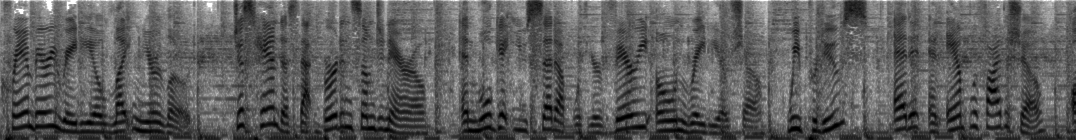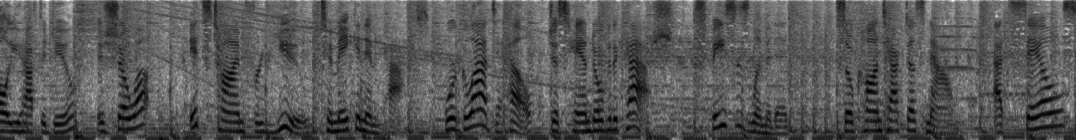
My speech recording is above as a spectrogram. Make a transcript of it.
Cranberry Radio lighten your load. Just hand us that burdensome dinero, and we'll get you set up with your very own radio show. We produce, edit, and amplify the show. All you have to do is show up. It's time for you to make an impact. We're glad to help. Just hand over the cash. Space is limited, so contact us now at sales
